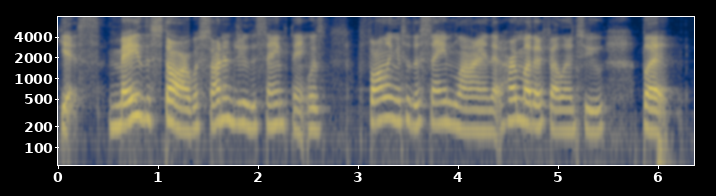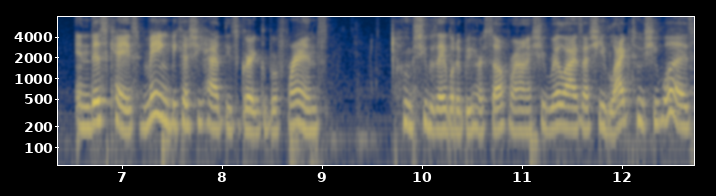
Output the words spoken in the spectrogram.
yes. Mei the star was starting to do the same thing, was falling into the same line that her mother fell into, but in this case, Ming, because she had these great group of friends whom she was able to be herself around and she realized that she liked who she was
